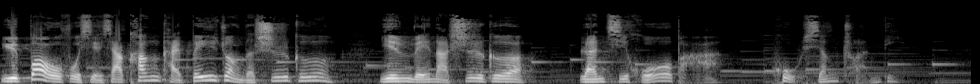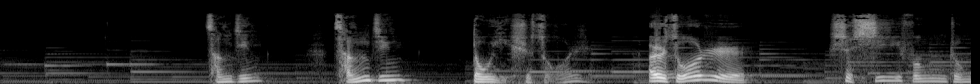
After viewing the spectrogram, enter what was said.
与抱负写下慷慨悲壮的诗歌，因为那诗歌燃起火把，互相传递。曾经，曾经，都已是昨日，而昨日，是西风中。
